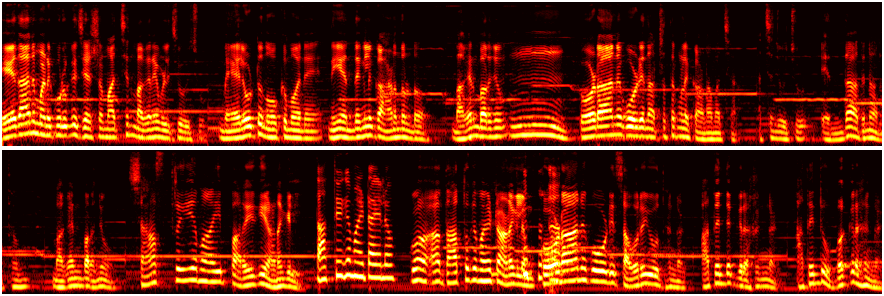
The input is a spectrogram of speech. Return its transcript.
ഏതാനും മണിക്കൂറുകൾക്ക് ശേഷം അച്ഛൻ മകനെ വിളിച്ചു ചോദിച്ചു. മേലോട്ട് നോക്കുമോനെ നീ എന്തെങ്കിലും കാണുന്നുണ്ടോ? മകൻ പറഞ്ഞു കോടാന കോടാനുകോടി നക്ഷത്രങ്ങളെ കാണാം അച്ഛ. അച്ഛൻ ചോദിച്ചു എന്താ അതിനർത്ഥം? മകൻ പറഞ്ഞു ശാസ്ത്രീയമായി പറയുകയാണെങ്കിൽ താത്വികമായിട്ടായാലോ? താത്വികമായിട്ടാണെങ്കിലും കോടാനുകോടി സൗരയൂഥങ്ങൾ അതിന്റെ ഗ്രഹങ്ങൾ അതിന്റെ ഉപഗ്രഹങ്ങൾ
